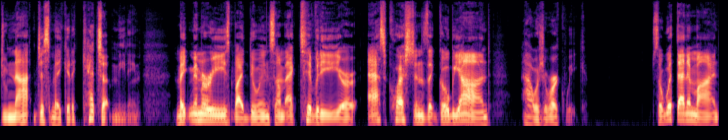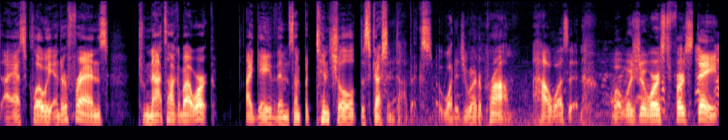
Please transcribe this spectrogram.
do not just make it a catch up meeting. Make memories by doing some activity or ask questions that go beyond how was your work week. So, with that in mind, I asked Chloe and her friends to not talk about work. I gave them some potential discussion topics. What did you wear to prom? How was it? What was your worst first date?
